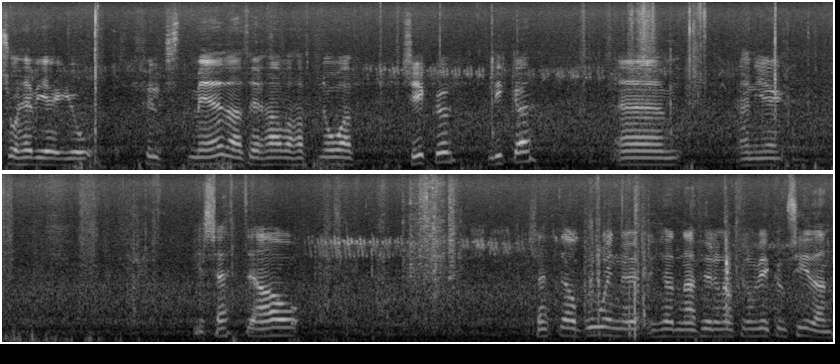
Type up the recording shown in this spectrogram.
svo hef ég jú fylgst með að þeir hafa haft nóg af sykur líka. Um, en ég ég setti á setti á búinu hérna fyrir nokkrum vikum síðan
